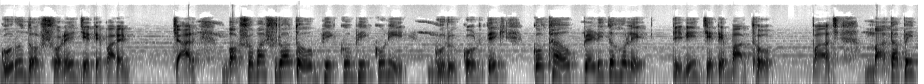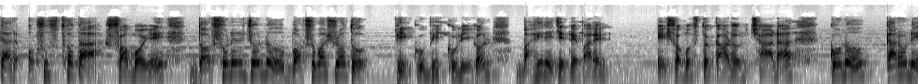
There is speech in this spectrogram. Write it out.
গুরু দর্শনে যেতে পারেন। চার বসবাসরত ভিক্ষু ভিক্ষুণী গুরু কর্তৃক কোথাও প্রেরিত হলে তিনি যেতে বাধ্য। পাঁচ মাতা পিতার অসুস্থতা সময়ে দর্শনের জন্য বসবাসরত ভিক্ষু ভিক্ষুণীগণ বাহিরে যেতে পারেন। এই সমস্ত কারণ ছাড়া কোনো কারণে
